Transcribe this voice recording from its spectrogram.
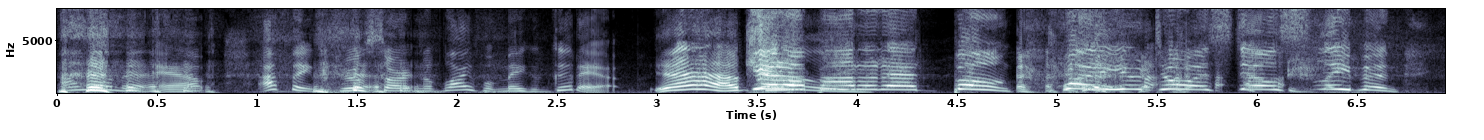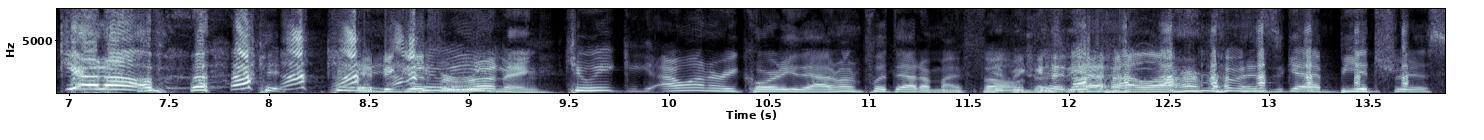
I want an app. I think Drill Sergeant of Life would make a good app. Yeah, absolutely. Get up out of that bunk. What are you doing still sleeping? Get up. It'd be good for we- running. Can we? I want to record that. I'm gonna put that on my phone. It'd be good, as my yeah. alarm. I'm gonna get Beatrice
